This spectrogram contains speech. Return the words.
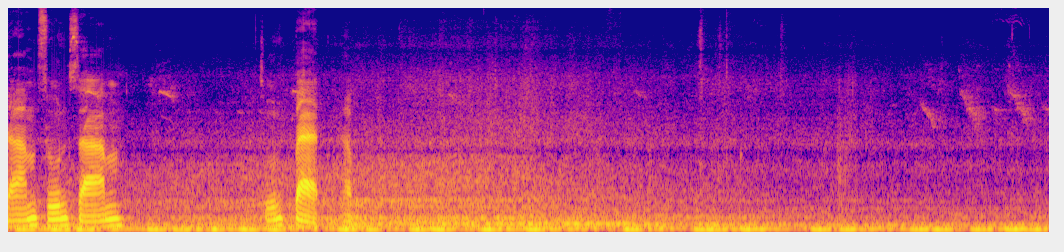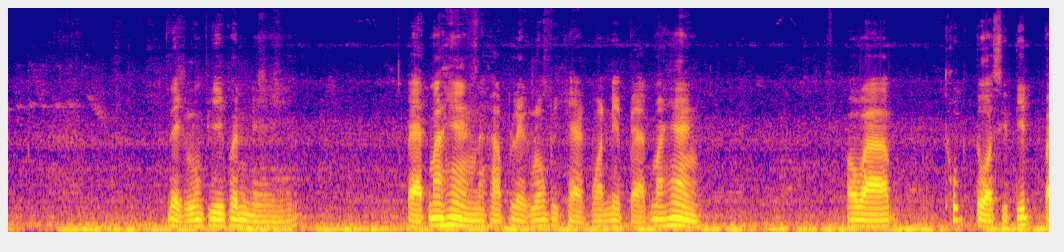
สามศูนย์สามศูนย์แปดครับ เด็กหลวงพี่เพิ่นนี่แปดมาแห้งนะครับเหล็กหลวงพี่แขกวันนี้แปดมาแห้ง เพราะว่าทุกตัวสิติดแป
